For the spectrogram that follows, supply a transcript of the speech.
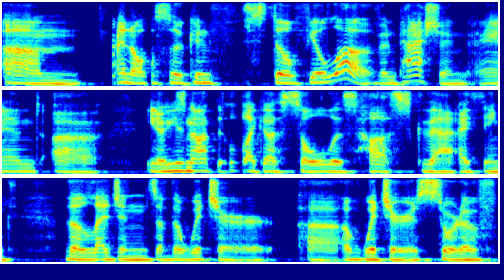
um and also can f- still feel love and passion and uh you know he's not like a soulless husk that i think the legends of the witcher uh, of witchers sort of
